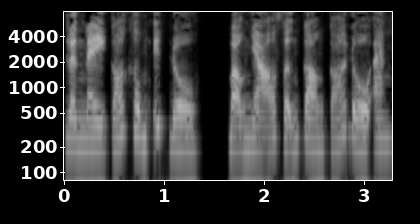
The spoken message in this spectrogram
Lần này có không ít đồ, bọn nhỏ vẫn còn có đồ ăn.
